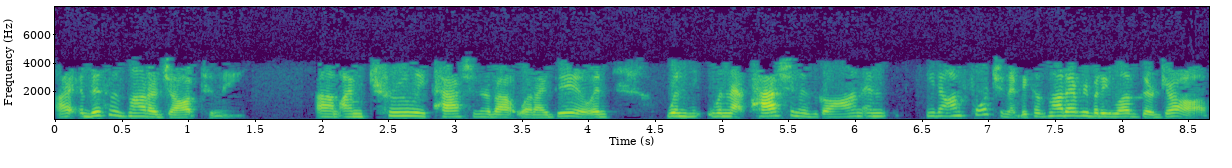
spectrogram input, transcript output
I, this is not a job to me. Um, I'm truly passionate about what I do, and when when that passion is gone, and you know I'm fortunate because not everybody loves their job,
